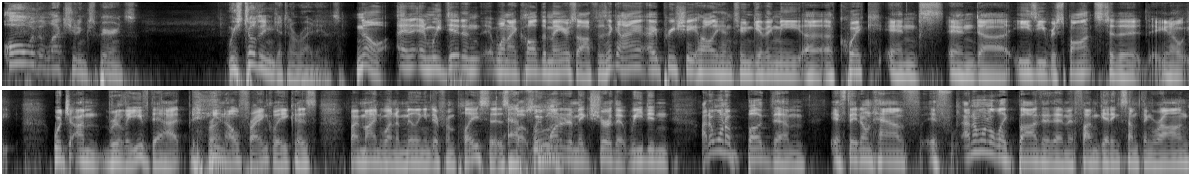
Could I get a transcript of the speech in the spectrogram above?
all with election experience. We still didn't get to the right answer. No, and, and we did in, when I called the mayor's office. Again, I, I appreciate Holly Huntoon giving me a, a quick and and uh, easy response to the you know, which I'm relieved at. You know, frankly, because my mind went a million different places. But we wanted to make sure that we didn't. I don't want to bug them if they don't have. If I don't want to like bother them if I'm getting something wrong.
